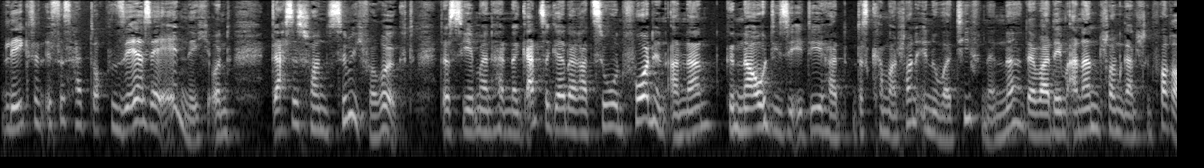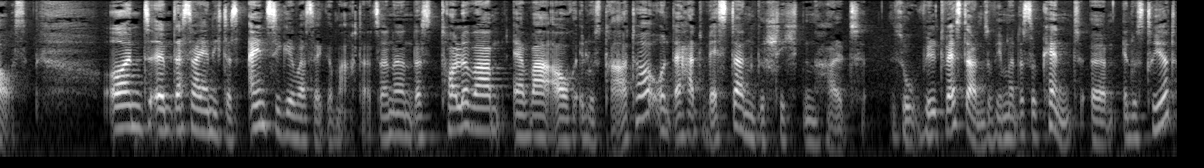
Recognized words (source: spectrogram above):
legt, dann ist es halt doch sehr, sehr ähnlich. Und das ist schon ziemlich verrückt, dass jemand halt eine ganze Generation vor den anderen genau diese Idee hat. Das kann man schon innovativ nennen. Ne? Der war dem anderen schon ganz schön voraus. Und ähm, das war ja nicht das Einzige, was er gemacht hat, sondern das Tolle war, er war auch Illustrator und er hat Western-Geschichten halt, so Wildwestern, so wie man das so kennt, äh, illustriert.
